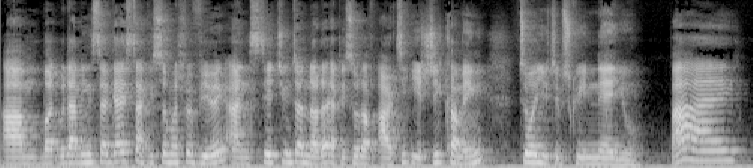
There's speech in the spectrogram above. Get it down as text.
Um, but with that being said guys, thank you so much for viewing and stay tuned to another episode of RTHD coming to a YouTube screen near you. Bye!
